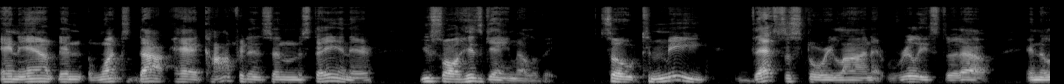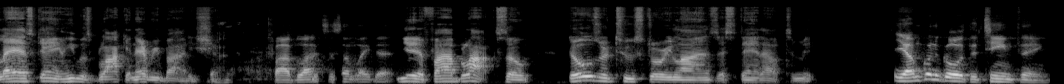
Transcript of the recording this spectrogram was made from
And then, then once Doc had confidence in him to stay in there, you saw his game elevate. So to me, that's the storyline that really stood out. In the last game, he was blocking everybody's shot. Five blocks or something like that. Yeah, five blocks. So those are two storylines that stand out to me. Yeah, I'm going to go with the team thing.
